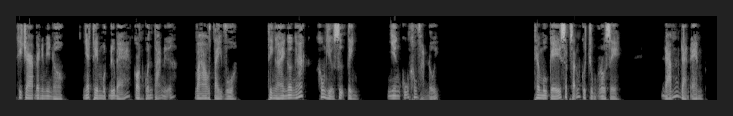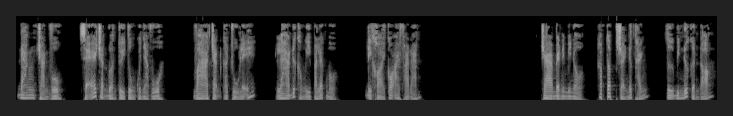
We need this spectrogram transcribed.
khi cha Benimino nhét thêm một đứa bé còn quấn tá nữa vào tay vua, thì ngài ngơ ngác, không hiểu sự tình, nhưng cũng không phản đối. Theo mưu kế sắp sẵn của trùng Rose, đám đàn em đang tràn vô sẽ chặn đoàn tùy tùng của nhà vua và chặn cả chủ lễ là Đức Hồng Y Palermo để khỏi có ai phá đám. Cha Benimino hấp tấp rảy nước thánh từ bình nước gần đó,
